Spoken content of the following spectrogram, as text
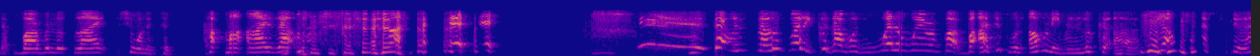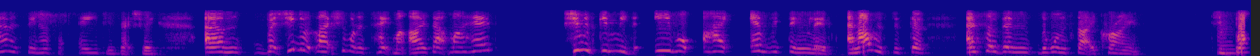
that Barbara looked like she wanted to cut my eyes out, that was so funny because I was well but but I just wouldn't. I wouldn't even look at her. I haven't seen her for ages actually, um, but she looked like she wanted to take my eyes out my head. She was giving me the evil eye. Everything lived, and I was just going. And so then the woman started crying. She mm. burst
